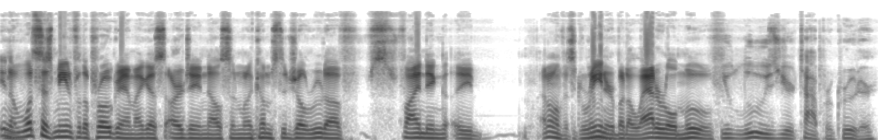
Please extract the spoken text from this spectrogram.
you know, hmm. what's this mean for the program? I guess RJ Nelson when it comes to Joe Rudolph finding a, I don't know if it's greener, but a lateral move. You lose your top recruiter.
